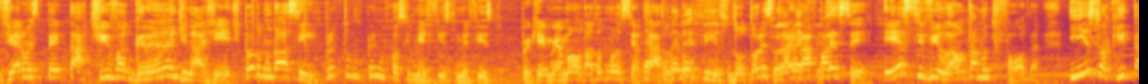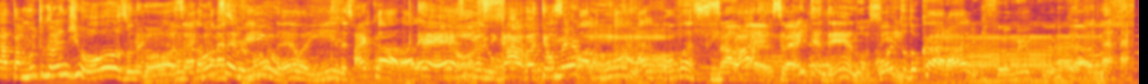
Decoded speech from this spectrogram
Gera uma expectativa grande na gente. Todo mundo tava assim, por que tu não ficou assim, Mephisto, Mephisto? Porque, meu irmão, tá todo mundo assim, ó, cara. tudo é doutor- Mephisto. O Doutor é Estranho vai aparecer. Esse vilão tá muito foda. Isso aqui tá, tá muito grandioso o Do negócio. Aí quando você o irmão viu. dela ainda. Aí, fala, caralho. é, filho. fica assim, cara, vai ter o Aí você fala, Mercúrio. Caralho, como assim? Não, Cara, velho, você tá entendendo, O assim? coito do caralho foi o Mercúrio, cara.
